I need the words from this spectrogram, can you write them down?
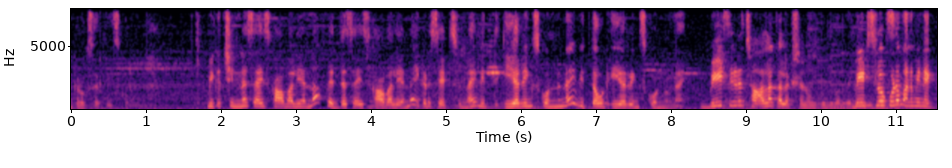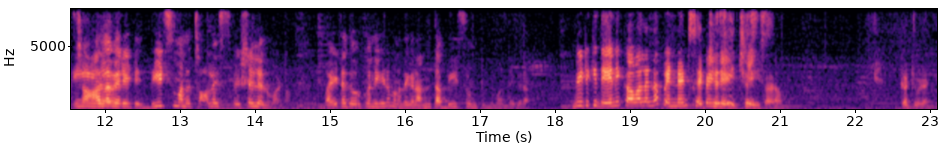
ఇక్కడ ఒకసారి తీసుకోరా. మీకు చిన్న సైజ్ కావాలి అన్నా పెద్ద సైజ్ కావాలి అన్నా ఇక్కడ సెట్స్ ఉన్నాయి. విత్ ఇయర్ రింగ్స్ కొన్ని ఉన్నాయి వితౌట్ ఇయర్ రింగ్స్ కొన్ని ఉన్నాయి బీడ్స్ కూడా చాలా కలెక్షన్ ఉంటుంది మన బీట్స్లో కూడా మనం చాలా వెరైటీ బీడ్స్ మన చాలా స్పెషల్ అన్నమాట. బయట దొరకని కూడా మన దగ్గర అంత బీడ్స్ ఉంటుంది మన దగ్గర. వీటికి దేనికి కావాలన్నా పెండెంట్ సెట్ చేసి ఇక్కడ చూడండి.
